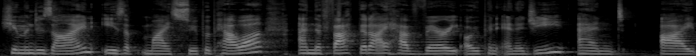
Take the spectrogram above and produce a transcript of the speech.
human design is a, my superpower. And the fact that I have very open energy and I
